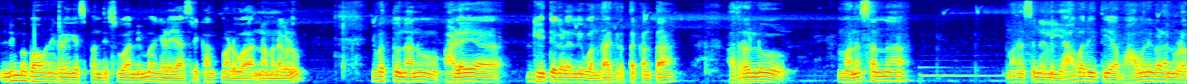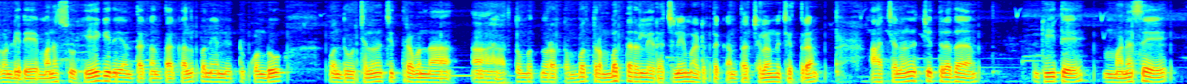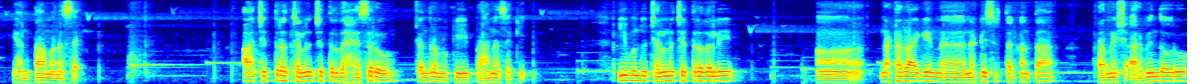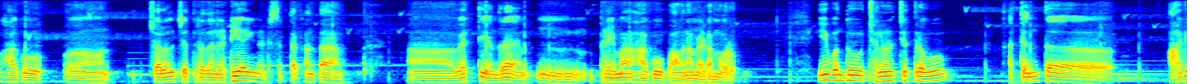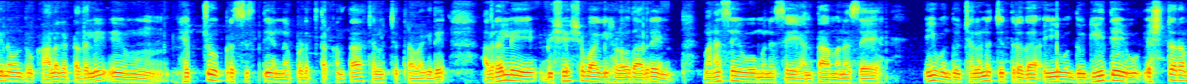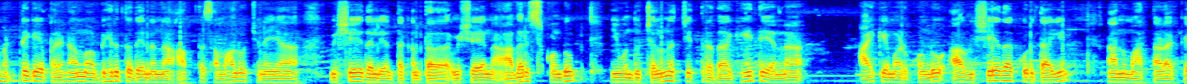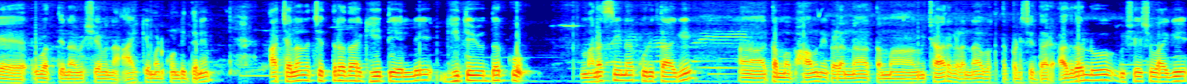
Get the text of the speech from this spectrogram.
ನಿಮ್ಮ ಭಾವನೆಗಳಿಗೆ ಸ್ಪಂದಿಸುವ, ನಿಮ್ಮ ಗೆಳೆಯ ಶ್ರೀಕಾಂತ್ ಮಾಡುವ ನಮನಗಳು. ಇವತ್ತು ನಾನು ಹಳೆಯ ಗೀತೆಗಳಲ್ಲಿ ಒಂದಾಗಿರ್ತಕ್ಕಂಥ, ಅದರಲ್ಲೂ ಮನಸ್ಸನ್ನು, ಮನಸ್ಸಿನಲ್ಲಿ ಯಾವ ರೀತಿಯ ಭಾವನೆಗಳನ್ನು ಒಳಗೊಂಡಿದೆ ಮನಸ್ಸು ಹೇಗಿದೆ ಅಂತಕ್ಕಂಥ ಕಲ್ಪನೆಯನ್ನಿಟ್ಟುಕೊಂಡು ಒಂದು ಚಲನಚಿತ್ರವನ್ನು ಹತ್ತೊಂಬತ್ತು ನೂರ ತೊಂಬತ್ತೊಂಬತ್ತರಲ್ಲಿ ರಚನೆ ಮಾಡಿರ್ತಕ್ಕಂಥ ಚಲನಚಿತ್ರ. ಆ ಚಲನಚಿತ್ರದ ಗೀತೆ ಮನಸ್ಸೇ ಎಂಥ ಮನಸ್ಸೆ. ಆ ಚಿತ್ರ ಚಲನಚಿತ್ರದ ಹೆಸರು ಚಂದ್ರಮುಖಿ ಪ್ರಾಣಸಖಿ. ಈ ಒಂದು ಚಲನಚಿತ್ರದಲ್ಲಿ ನಟರಾಗಿ ನಟಿಸಿರ್ತಕ್ಕಂಥ ರಮೇಶ್ ಅರವಿಂದ್ ಅವರು ಹಾಗೂ ಚಲನಚಿತ್ರದ ನಟಿಯಾಗಿ ನಟಿಸಿರ್ತಕ್ಕಂಥ ವ್ಯಕ್ತಿ ಅಂದರೆ ಪ್ರೇಮ ಹಾಗೂ ಭಾವನಾ ಮೇಡಮ್ ಅವರು. ಈ ಒಂದು ಚಲನಚಿತ್ರವು ಅತ್ಯಂತ ಆಗಿನ ಒಂದು ಕಾಲಘಟ್ಟದಲ್ಲಿ ಹೆಚ್ಚು ಪ್ರಶಸ್ತಿಯನ್ನು ಪಡೆದತಕ್ಕಂಥ ಚಲನಚಿತ್ರವಾಗಿದೆ. ಅದರಲ್ಲಿ ವಿಶೇಷವಾಗಿ ಹೇಳೋದಾದರೆ, ಮನಸ್ಸೇ ಓ ಮನಸ್ಸೇ ಅಂಥ ಮನಸ್ಸೇ, ಈ ಒಂದು ಚಲನಚಿತ್ರದ ಈ ಒಂದು ಗೀತೆಯು ಎಷ್ಟರ ಮಟ್ಟಿಗೆ ಪರಿಣಾಮ ಬೀರುತ್ತದೆ ನನ್ನ ಆಪ್ತ ಸಮಾಲೋಚನೆಯ ವಿಷಯದಲ್ಲಿ ಅಂತಕ್ಕಂಥ ವಿಷಯನ ಆಧರಿಸಿಕೊಂಡು ಈ ಒಂದು ಚಲನಚಿತ್ರದ ಗೀತೆಯನ್ನು ಆಯ್ಕೆ ಮಾಡಿಕೊಂಡು ಆ ವಿಷಯದ ಕುರಿತಾಗಿ ನಾನು ಮಾತನಾಡೋಕ್ಕೆ ಇವತ್ತಿನ ವಿಷಯವನ್ನು ಆಯ್ಕೆ ಮಾಡಿಕೊಂಡಿದ್ದೇನೆ. ಆ ಚಲನಚಿತ್ರದ ಗೀತೆಯಲ್ಲಿ ಗೀತೆಯುದ್ದಕ್ಕೂ ಮನಸ್ಸಿನ ಕುರಿತಾಗಿ ತಮ್ಮ ಭಾವನೆಗಳನ್ನು, ತಮ್ಮ ವಿಚಾರಗಳನ್ನು ವ್ಯಕ್ತಪಡಿಸಿದ್ದಾರೆ. ಅದರಲ್ಲೂ ವಿಶೇಷವಾಗಿ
